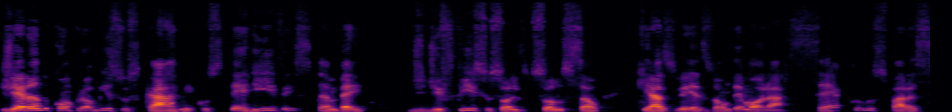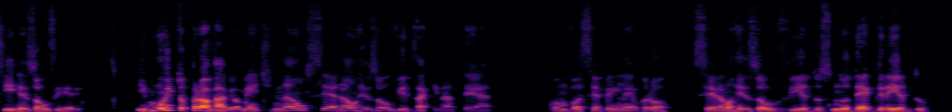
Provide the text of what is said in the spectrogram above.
gerando compromissos kármicos terríveis também, de difícil solução, que às vezes vão demorar séculos para se resolverem. E muito provavelmente não serão resolvidos aqui na Terra, como você bem lembrou, serão resolvidos no degredo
